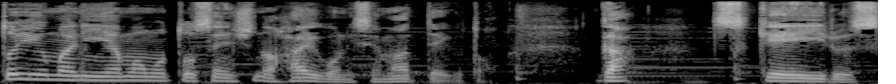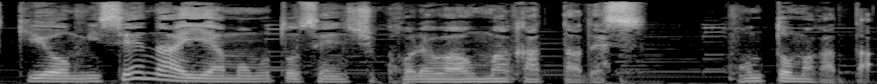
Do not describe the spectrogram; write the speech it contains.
という間に山本選手の背後に迫っていくと。が、付け入る隙を見せない山本選手、これはうまかったです。本当うまかった。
